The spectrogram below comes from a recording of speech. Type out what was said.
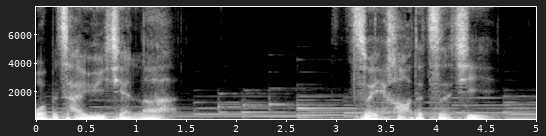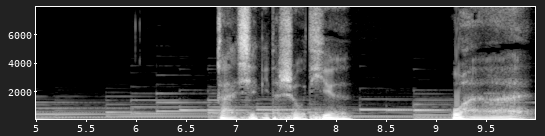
我们才遇见了。最好的自己。感谢你的收听，晚安。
